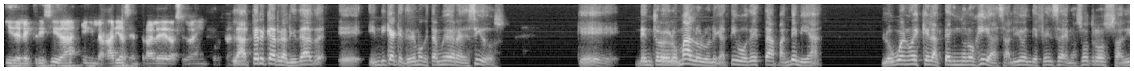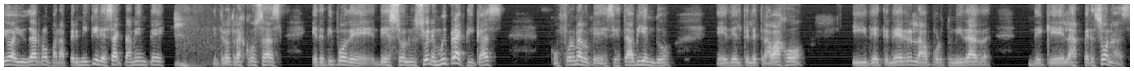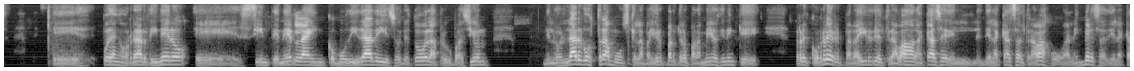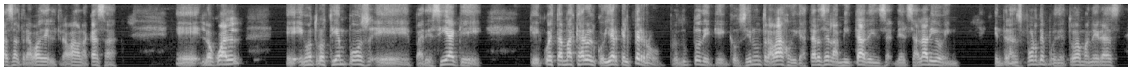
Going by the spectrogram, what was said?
y de electricidad en las áreas centrales de la ciudad importantes. La terca realidad eh, indica que tenemos que estar muy agradecidos, que dentro de lo malo, lo negativo de esta pandemia, lo bueno es que la tecnología salió en defensa de nosotros, salió a ayudarnos para permitir exactamente, entre otras cosas, este tipo de, de soluciones muy prácticas, conforme a lo que se está viendo eh, del teletrabajo y de tener la oportunidad de que las personas eh, puedan ahorrar dinero eh, sin tener la incomodidad y sobre todo la preocupación de los largos tramos que la mayor parte de los panameños tienen que recorrer para ir del trabajo a la casa y de la casa al trabajo, a la inversa, de la casa al trabajo y del trabajo a la casa, eh, lo cual en otros tiempos parecía que, que, cuesta más caro el collar que el perro, producto de que conseguir un trabajo y gastarse la mitad del salario en, en transporte, pues de todas maneras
